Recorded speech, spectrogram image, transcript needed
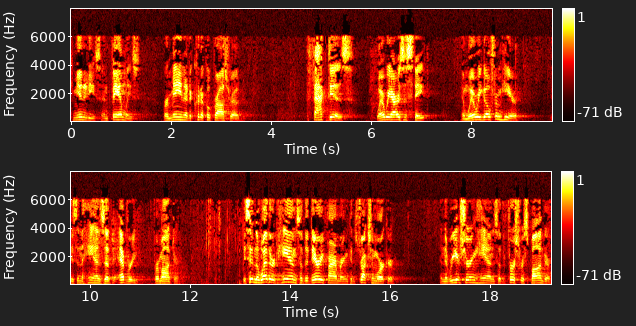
communities, and families remain at a critical crossroad. The fact is, where we are as a state and where we go from here is in the hands of every Vermonter. It's in the weathered hands of the dairy farmer and construction worker, and the reassuring hands of the first responder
